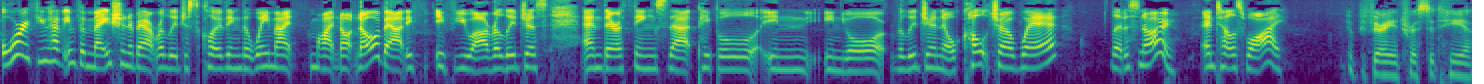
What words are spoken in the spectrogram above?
or if you have information about religious clothing that we might might not know about if if you are religious and there are things that people in in your religion or culture wear let us know and tell us why I'd be very interested here.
